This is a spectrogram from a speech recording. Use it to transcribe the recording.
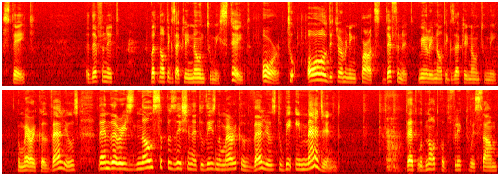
state, a definite but not exactly known to me state, or to all determining parts definite, merely not exactly known to me numerical values, then there is no supposition to these numerical values to be imagined that would not conflict with some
